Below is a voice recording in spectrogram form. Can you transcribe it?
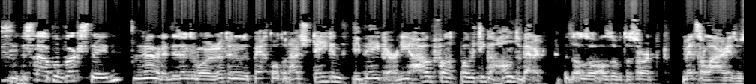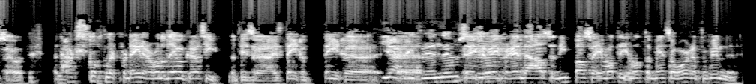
Een stapel bakstenen. Ja, dit is ook zo mooi. Rutte noemde Pechtold een uitstekend debater. Die houdt van het politieke handwerk. Het is alsof, alsof het een soort metselaar is of zo. Een hartstochtelijk verdediger van de democratie. Dat is, uh, hij is tegen, tegen ja, uh, referendums. Tegen referenda als ze niet passen in wat, wat de mensen horen te vinden.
